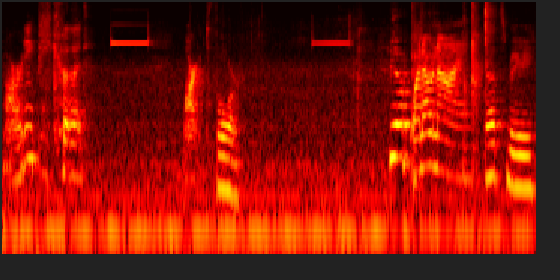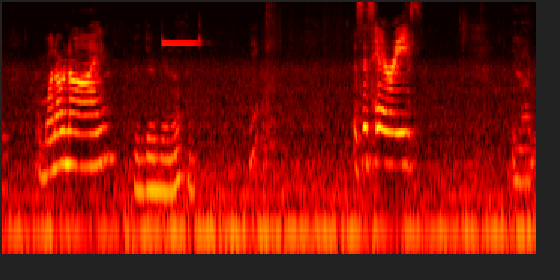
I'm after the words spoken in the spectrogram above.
Marty, be good. Mart, Four. Yep. 109. That's me. I'm 109. You didn't do nothing. This is Harry's. You know, I'm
